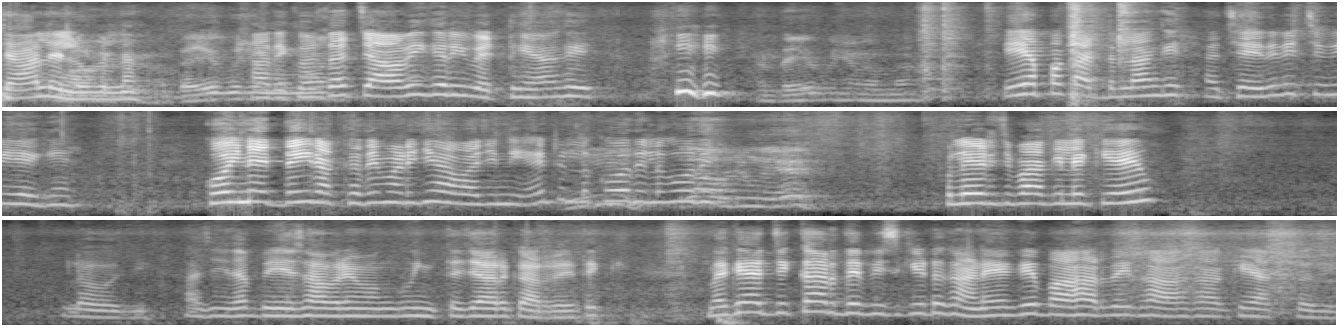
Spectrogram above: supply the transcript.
ਚਾਹ ਲੈ ਲਓ ਪਹਿਲਾਂ। ਆ ਦੇਖੋ ਤਾਂ ਚਾਹ ਵੀ ਕਰੀ ਬੈਠੇ ਆਂਗੇ। ਅੰਦਰ ਕੁਝ ਮੰਮਾ। ਇਹ ਆਪਾਂ ਕੱਢ ਲਾਂਗੇ। ਅੱਛਾ ਇਹਦੇ ਵਿੱਚ ਵੀ ਹੈਗੇ। ਕੋਈ ਨਾ ਇਦਾਂ ਹੀ ਰੱਖ ਦੇ ਮੜੀ ਜਿਹੀ ਹਵਾ ਜਿੰਨੀ। ਇਹ ਲਗੋ ਦੇ ਲਗੋ ਦੇ। ਪਲੇਟ 'ਚ ਪਾ ਕੇ ਲੈ ਕੇ ਆਇਓ। ਲਓ ਜੀ ਅਸੀਂ ਤਾਂ ਬੇਸਾਬਰੇ ਵਾਂਗੂ ਇੰਤਜ਼ਾਰ ਕਰ ਰਹੇ ਤੇ ਮੈਂ ਕਿਹਾ ਅੱਜ ਘਰ ਦੇ ਬਿਸਕਿਟ ਖਾਣੇ ਹੈਗੇ ਬਾਹਰ ਦੇ ਖਾ ਖਾ ਕੇ ਅੱਕ ਗਏ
